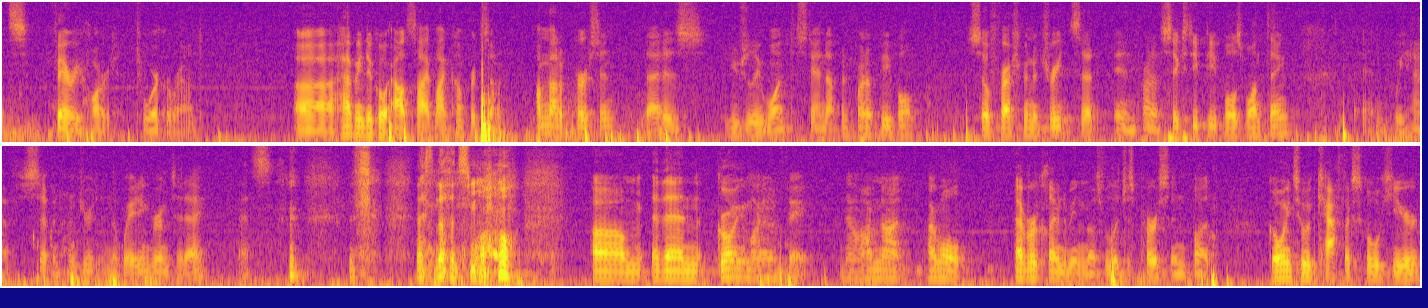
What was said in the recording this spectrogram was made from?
it's very hard to work around. Uh, having to go outside my comfort zone. I'm not a person that is usually one to stand up in front of people. So freshman retreat, in front of 60 people is one thing, and we have 700 in the waiting room today. That's that's nothing small. Um, and then growing in my own faith. Now I'm not, I won't ever claim to be the most religious person, but going to a Catholic school here,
